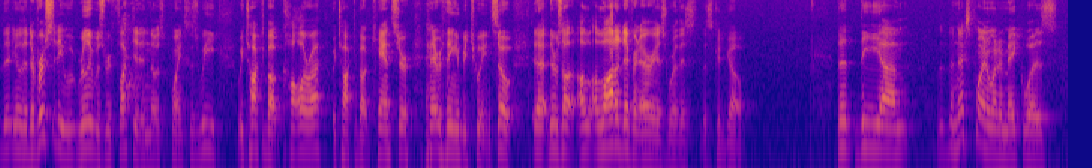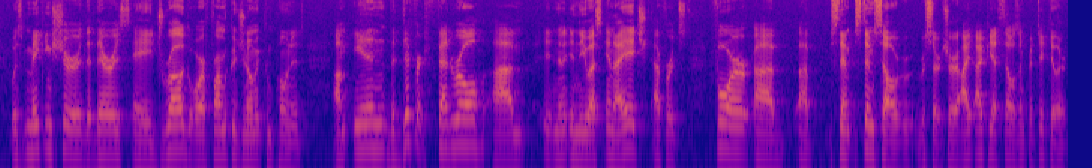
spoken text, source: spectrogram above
the, you know, the diversity really was reflected in those points because we, we talked about cholera, we talked about cancer, and everything in between. So uh, there's a, a, lot of different areas where this, this could go. The, the, um, the next point I want to make was, was making sure that there is a drug or a pharmacogenomic component um, in the different federal, um, in, the, in, the, US NIH efforts for uh, uh, stem, stem, cell research, or iPS cells in particular.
